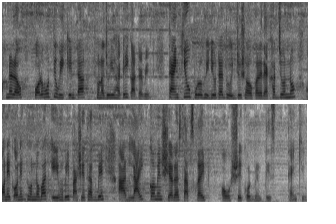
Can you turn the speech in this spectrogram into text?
আপনারাও পরবর্তী উইকেন্ডটা সোনাঝুরি হাটেই কাটাবেন। থ্যাংক ইউ পুরো ভিডিওটা ধৈর্য সহকারে দেখার জন্য। অনেক অনেক ধন্যবাদ। এইভাবেই পাশে থাকবেন। আর লাইক কমেন্ট শেয়ার আর সাবস্ক্রাইব অবশ্যই করবেন প্লিজ থ্যাংক ইউ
